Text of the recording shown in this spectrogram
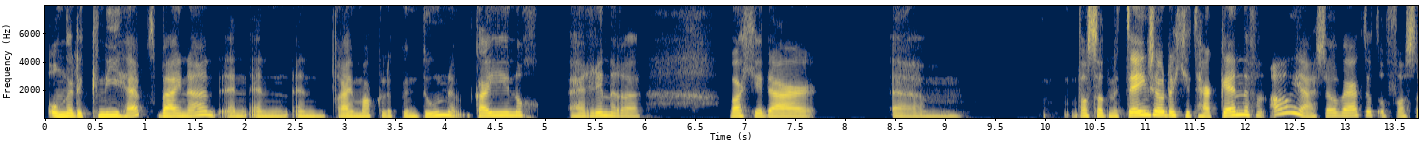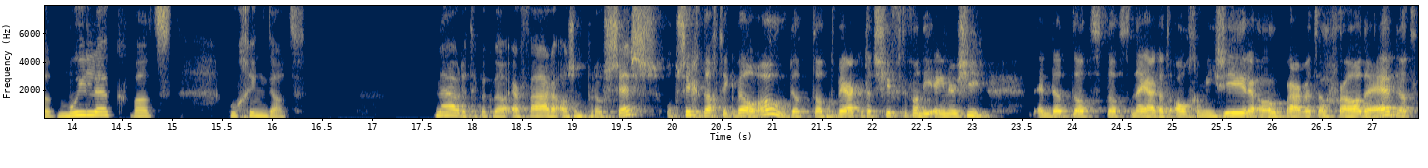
onder de knie hebt, bijna, en, en, en vrij makkelijk kunt doen. Kan je je nog herinneren wat je daar. Um, was dat meteen zo dat je het herkende van, oh ja, zo werkt dat? Of was dat moeilijk? Wat, hoe ging dat? Nou, dat heb ik wel ervaren als een proces. Op zich dacht ik wel, oh, dat, dat werken, dat shiften van die energie. En dat, dat, dat, nou ja, dat alchemiseren ook, waar we het over hadden, hè? Dat,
